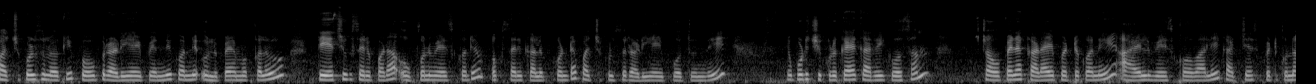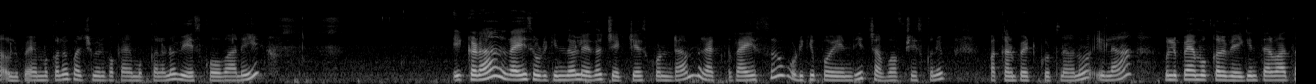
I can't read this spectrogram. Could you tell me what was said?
పచ్చిపులుసులోకి పోపు రెడీ అయిపోయింది. కొన్ని ఉల్లిపాయ ముక్కలు టేస్ట్కి సరిపడా ఉప్పును వేసుకొని ఒకసారి కలుపుకుంటే పచ్చిపులుసు రెడీ అయిపోతుంది. ఇప్పుడు చిక్కుడుకాయ కర్రీ కోసం స్టవ్ పైన కడాయి పెట్టుకొని ఆయిల్ వేసుకోవాలి. కట్ చేసి పెట్టుకున్న ఉల్లిపాయ ముక్కలు పచ్చిమిరపకాయ ముక్కలను వేసుకోవాలి. ఇక్కడ రైస్ ఉడికిందో లేదో చెక్ చేసుకుంటాం. రైస్ ఉడికిపోయింది. స్టవ్ ఆఫ్ చేసుకుని పక్కన పెట్టుకుంటున్నాను. ఇలా ఉల్లిపాయ ముక్కలు వేగిన తర్వాత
